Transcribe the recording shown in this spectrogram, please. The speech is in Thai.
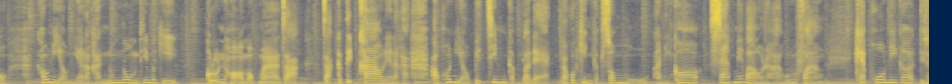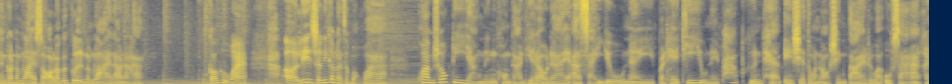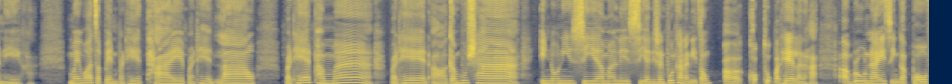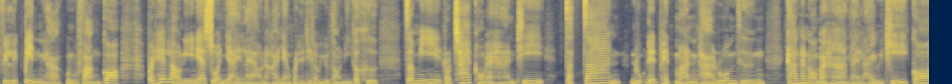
ข้าวเหนียวเนี่ยแหละค่ะนุ่มๆที่เมื่อกี้กลุ่นหอมออกมาจากจากกระติบข้าวเนี่ยนะคะ เอาข้าวเหนียวไปจิ้มกับปลาแดก แล้วก็กินกับส้มหมู อันนี้ก็แซ่บไม่เบานะคะ คุณผู้ฟัง แค่พูดนี่ก็ดิฉันก็น้ำลายสอแล้วก็กลืนน้ำลายแล้วนะคะ ก็คือว่าเออลี่เชอรี่กำลังจะบอกว่า ความโชคดีอย่างหนึ่งของการที่เราได้อาศัยอยู่ในประเทศที่อยู่ในภาคพื้นแถบเอเชียตะวันออกเฉียงใต้หรือว่าอุตสาอาคเนย์ค่ะ ไม่ว่าจะเป็นประเทศไทย ประเทศลาว ประเทศพม่า ประเทศเอ่อกัมพูชา อินโดนีเซีย มาเลเซีย ดิฉันพูดขนาดนี้ต้องเอ่อครบทุกประเทศแล้วนะคะเอ่อบรูไนสิงคโปร์ฟิลิปปินส์ค่ะ คุณผู้ฟังก็ประเทศเหล่านี้เนี่ยส่วนใหญ่แล้วนะคะ อย่างประเทศที่เราอยู่ตอนนี้ก็คือ จะมีรสชาติของอาหารที่ จัดจ้านดุเด็ดเผ็ดมันค่ะ รวมถึงการถนอมอาหารหลาย ๆ วิธีก็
